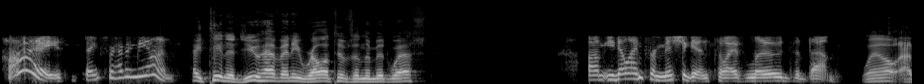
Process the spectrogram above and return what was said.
Hi. Thanks for having me on. Hey, Tina, do you have any relatives in the Midwest? Um, you know, I'm from Michigan, so I have loads of them. Well, I,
